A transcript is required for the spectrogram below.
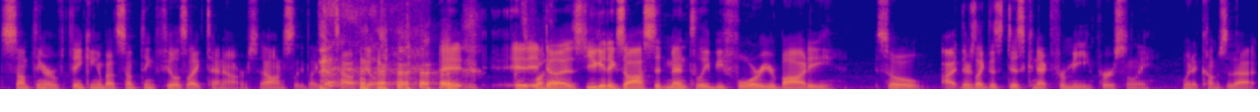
something or thinking about something feels like ten hours. Honestly, like that's how it feels. it it, it does. You get exhausted mentally before your body. So I, there's like this disconnect for me personally when it comes to that.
